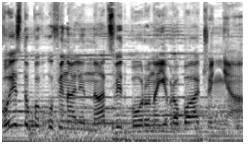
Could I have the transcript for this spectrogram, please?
виступив у фіналі нацвідбору на Євробачення.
